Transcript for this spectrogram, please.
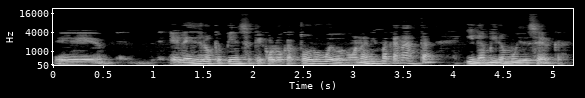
eh, él es de lo que piensa que coloca todos los huevos en una misma canasta y la mira muy de cerca,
